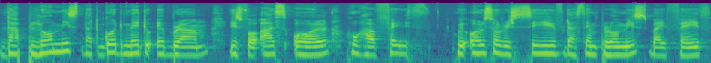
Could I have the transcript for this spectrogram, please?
the promise that God made to Abraham is for us all who have faith. We also receive the same promise by faith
